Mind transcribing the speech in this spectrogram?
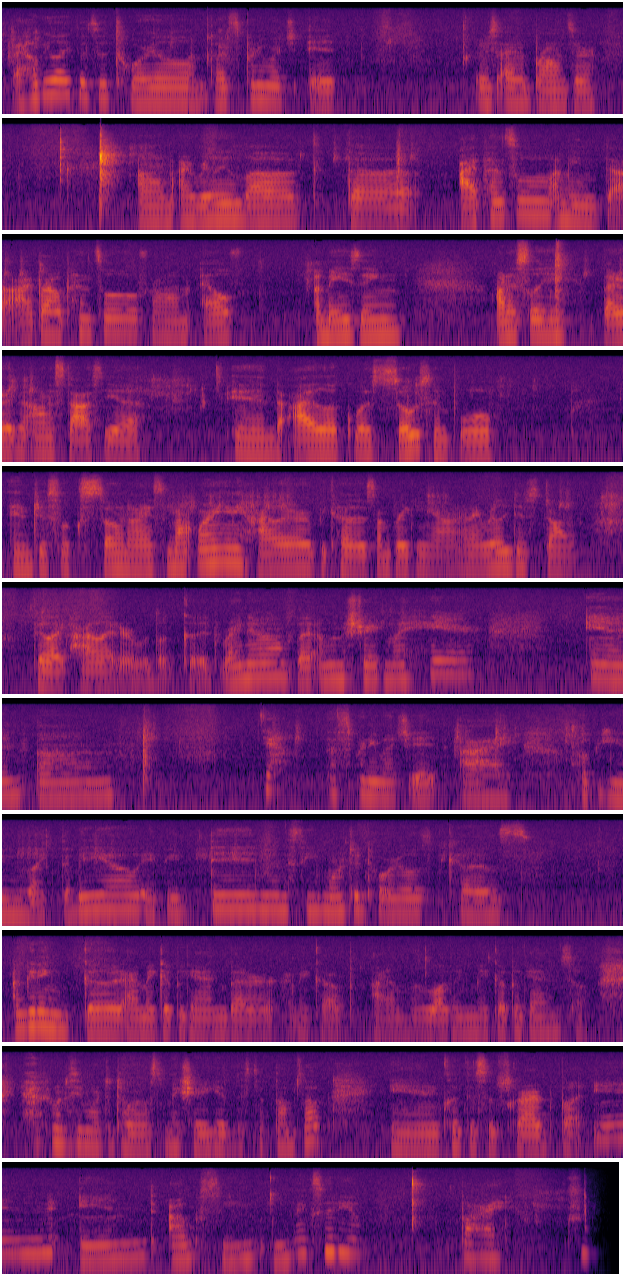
i hope you like the tutorial. That's pretty much it. I just added bronzer. Um i really loved the eye pencil i mean the eyebrow pencil from elf amazing. Honestly better than anastasia. And the eye look was so simple. And just looks so nice. I'm not wearing any highlighter because i'm breaking out. And i really just don't feel like highlighter would look good right now. But i'm gonna straighten my hair. And um yeah that's pretty much it. I hope you liked the video. If you did you want to see more tutorials because I'm getting good at makeup again, better at makeup. I am loving makeup again. So yeah, if you want to see more tutorials, make sure you give this a thumbs up and click the subscribe button. And I will see you in the next video. Bye.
